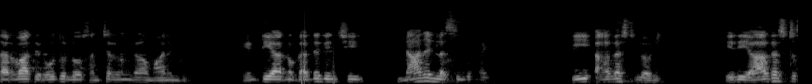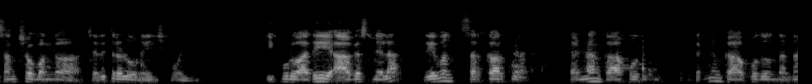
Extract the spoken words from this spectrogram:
తర్వాతి రోజుల్లో సంచలనంగా మారింది. ఎన్టీఆర్ను గద్దెదించి నాదెండ్ల సీఎం అయ్యింది ఈ ఆగస్టులోని. ఇది ఆగస్టు సంక్షోభంగా చరిత్రలో నిలిచిపోయింది. ఇప్పుడు అదే ఆగస్ట్ నెల రేవంత్ సర్కార్కు దండం కాపోదు దండం కాపోతుందన్న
